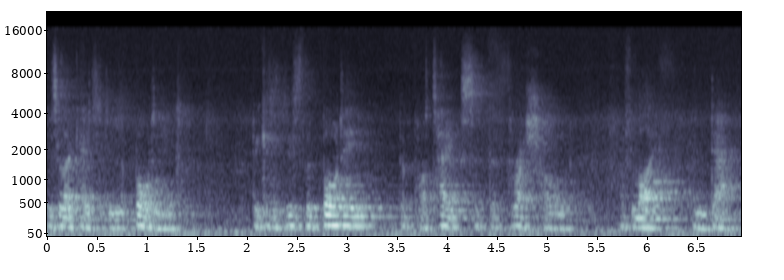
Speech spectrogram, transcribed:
is located in the body, because it is the body that partakes of the threshold of life and death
